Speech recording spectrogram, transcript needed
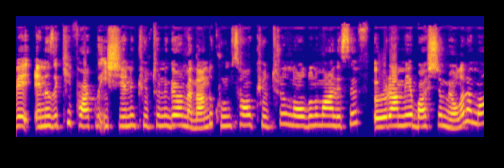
ve en az iki farklı iş yerinin kültürünü görmeden de kurumsal kültürün ne olduğunu maalesef öğrenmeye başlamıyorlar ama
